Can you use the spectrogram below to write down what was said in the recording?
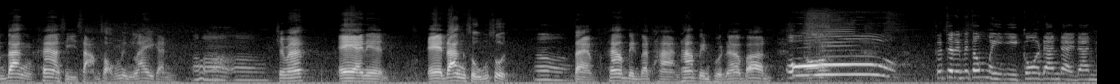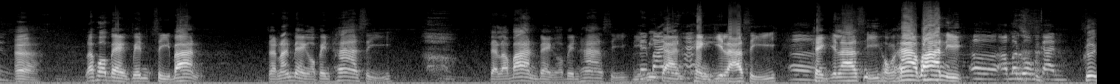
ำดั้ง5 4 3 2 1ไล่กัน เออเออใช่ไหมแอร์เนี่ยแอร์ดั้งสูงสุด เออแต่ห้ามเป็นประธานห้ามเป็นหัวหน้าบ้านโอ้ก็จะได้ไม่ต้องมีอีโก้ด้านใดด้านหนึ่งอ่าแล้วพอแบ่งเป็นสีบ้าน จากนั้นแบ่งออกเป็นห้าสี แต่ละบ้านแบ่งออกเป็นห้าสีเดี๋ยวมีการแข่งกีฬาสีแข่งกีฬาสีของห้าบ้านอีก เออเอามารวมกันคือ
